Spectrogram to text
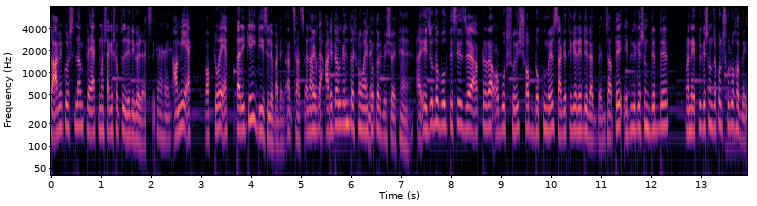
তো আমি করছিলাম প্রায় এক মাস আগে সব কিছু রেডি করে রাখছি। হ্যাঁ হ্যাঁ। আমি এক অক্টোবর এক তারিখেই দিয়েছিল পাঠাই আচ্ছা আচ্ছা। এটাও কিন্তু তো সময় লাগে। অভিজ্ঞতার বিষয়। হ্যাঁ। আর এই জন্য বলতেছি যে আপনারা অবশ্যই সব ডকুমেন্টস আগে থেকে রেডি রাখবেন যাতে অ্যাপ্লিকেশন ডেট মানে অ্যাপ্লিকেশন যখন শুরু হবে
